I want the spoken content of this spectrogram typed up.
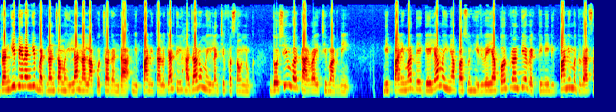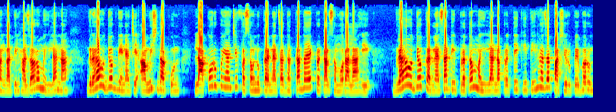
रंगीबेरंगी बटनांचा महिलांना लाखोचा गंडा निप्पाणी तालुक्यातील हजारो महिलांची फसवणूक. दोषींवर कारवाईची मागणी. निप्पाणीमध्ये गेल्या महिन्यापासून हिरवे या परप्रांतीय व्यक्तीने निप्पाणी मतदारसंघातील हजारो महिलांना ग्रहउद्योग देण्याचे आमिष दाखवून लाखो रुपयांची फसवणूक करण्याचा धक्कादायक प्रकार समोर आला आहे. ग्रहउद्योग करण्यासाठी प्रथम महिलांना प्रत्येकी तीन हजार पाचशे रुपये भरून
